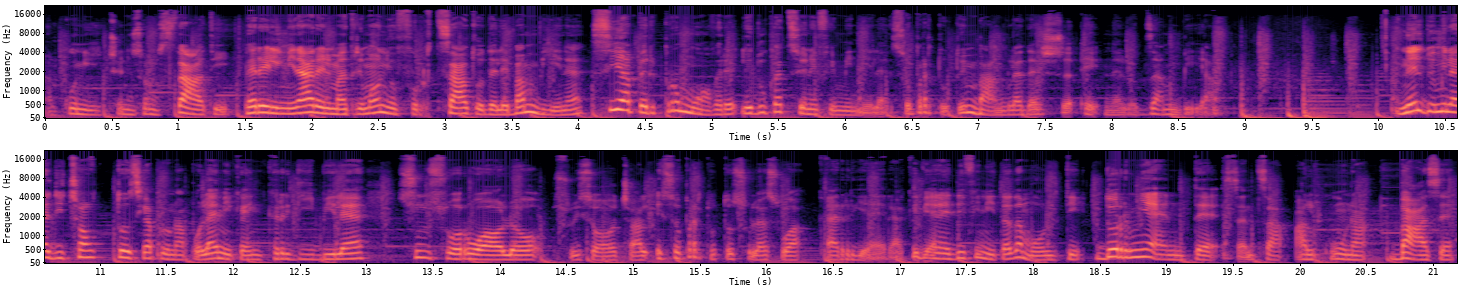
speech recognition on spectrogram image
alcuni ce ne sono stati, per eliminare il matrimonio forzato delle bambine, sia per promuovere l'educazione femminile, soprattutto in Bangladesh e nello Zambia. Nel 2018 si apre una polemica incredibile sul suo ruolo sui social e soprattutto sulla sua carriera, che viene definita da molti dormiente, senza alcuna base.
